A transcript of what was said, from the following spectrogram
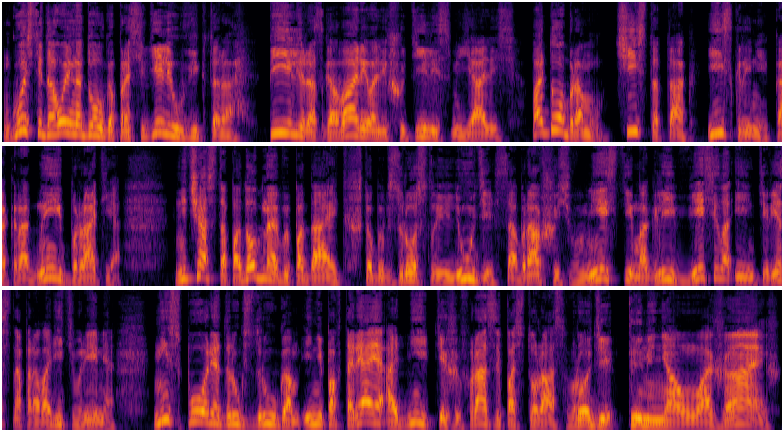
Гости довольно долго просидели у Виктора. Пили, разговаривали, шутили, смеялись. По-доброму, чисто так, искренне, как родные братья. Нечасто подобное выпадает, чтобы взрослые люди, собравшись вместе, могли весело и интересно проводить время, не споря друг с другом и не повторяя одни и те же фразы по сто раз, вроде «ты меня уважаешь».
